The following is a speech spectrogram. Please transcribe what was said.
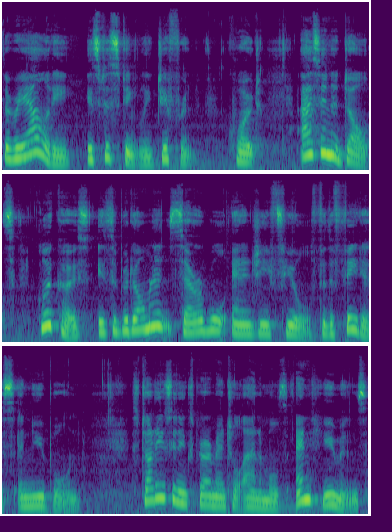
the reality is distinctly different. Quote, As in adults, glucose is the predominant cerebral energy fuel for the fetus and newborn. Studies in experimental animals and humans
